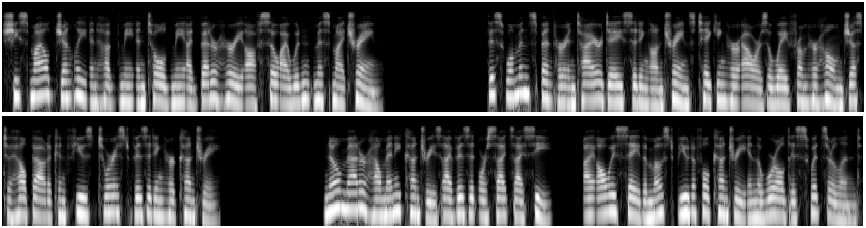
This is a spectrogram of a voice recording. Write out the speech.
She smiled gently and hugged me and told me I'd better hurry off so I wouldn't miss my train. This woman spent her entire day sitting on trains taking her hours away from her home just to help out a confused tourist visiting her country. No matter how many countries I visit or sites I see, I always say the most beautiful country in the world is Switzerland.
